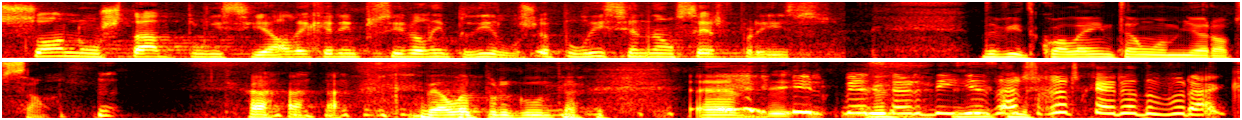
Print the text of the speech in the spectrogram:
só num Estado policial é que era impossível impedi-los. A polícia não serve para isso. David, qual é então a melhor opção? Bela pergunta. Uh, Ir comer sardinhas à churrasqueira do buraco.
